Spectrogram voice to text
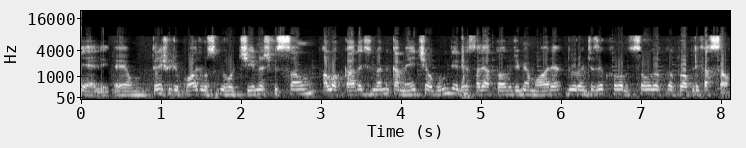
DLL. É um trecho de código subrrotinas que são alocadas dinamicamente em algum endereço aleatório de memória durante a execução da, da tua aplicação.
